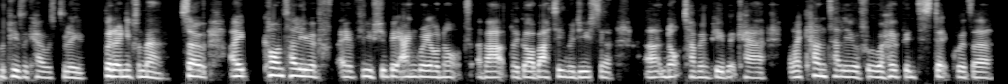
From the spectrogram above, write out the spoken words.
the pubic hair was blue, but only for men. So I can't tell you if, if you should be angry or not about the Garbati Medusa uh, not having pubic hair, but I can tell you if we were hoping to stick with a,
